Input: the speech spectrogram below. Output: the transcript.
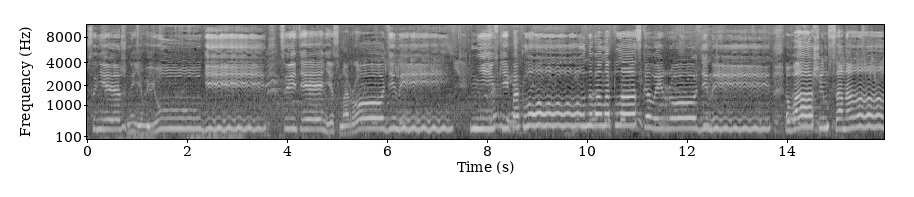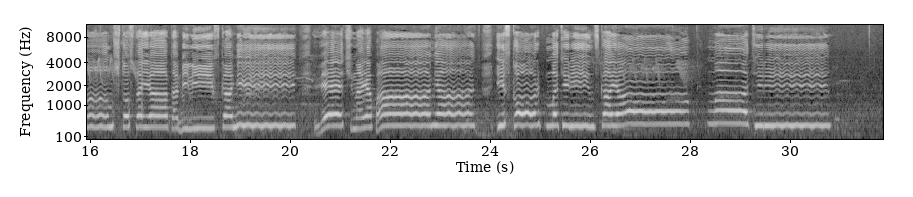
Снежные вьюги, цветение смородины, Низкий поклон вам от ласковой родины, Вашим сынам, что стоят обелисками, Вечная память и скорбь материнская. Матери,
